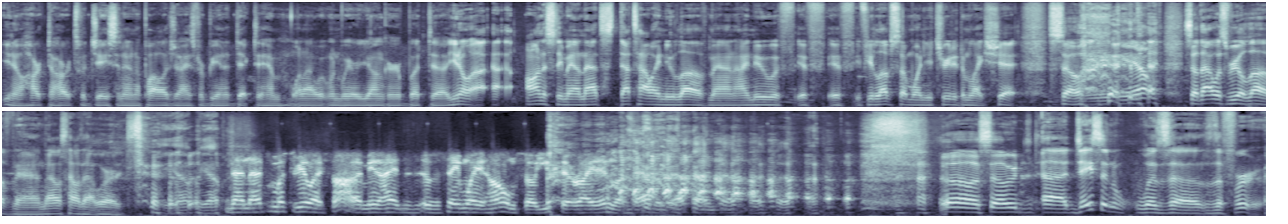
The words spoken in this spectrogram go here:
you know heart to hearts with Jason and apologized for being a dick to him when I when we were younger. But uh, you know, I, I, honestly, man, that's that's how I knew love, man. I knew if if if, if you love someone, you treated them like shit. So Yep. so that was real love, man. That was how that worked. yep, yep. Then that must be what I thought. I mean, I it was the same way at home, so you fit right in like that. oh, so uh, Jason was uh, the first.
